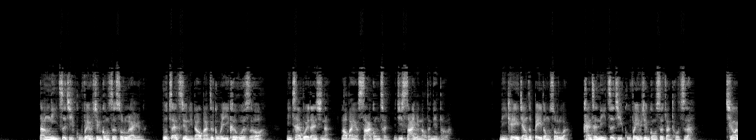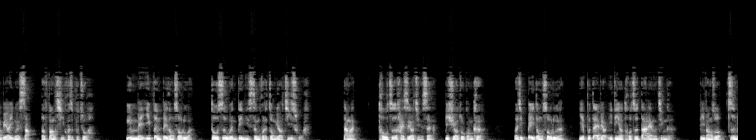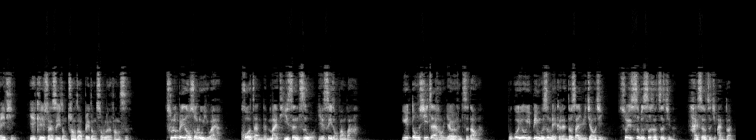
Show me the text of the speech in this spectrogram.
当你自己股份有限公司的收入来源呢不再只有你老板这个唯一客户的时候啊，你才不会担心呢，老板有杀工程以及杀元老的念头啊。你可以将这被动收入啊看成你自己股份有限公司的转投资啊，千万不要因为少而放弃或者不做啊，因为每一份被动收入啊都是稳定你生活的重要基础啊。当然，投资还是要谨慎啊，必须要做功课，而且被动收入呢也不代表一定要投资大量的金额，比方说自媒体。也可以算是一种创造被动收入的方式。除了被动收入以外啊，扩展人脉、提升自我也是一种方法。因为东西再好，也要有人知道嘛。不过由于并不是每个人都善于交际，所以适不适合自己呢，还是要自己判断。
